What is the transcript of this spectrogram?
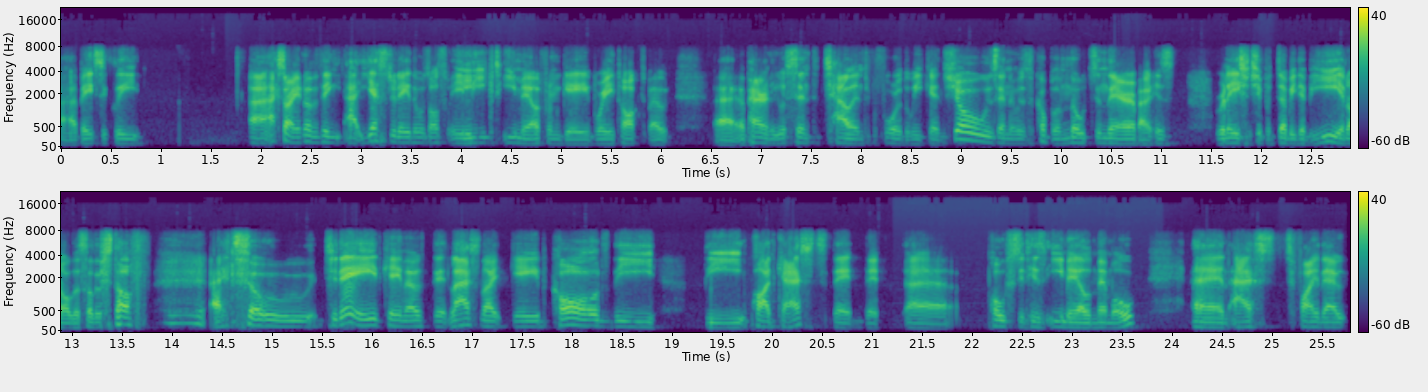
uh, basically, uh, sorry, another thing. Uh, yesterday, there was also a leaked email from Gabe where he talked about uh, apparently was sent to talent before the weekend shows, and there was a couple of notes in there about his relationship with WWE and all this other stuff. And so today it came out that last night Gabe called the the podcast that that uh, posted his email memo and asked to find out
